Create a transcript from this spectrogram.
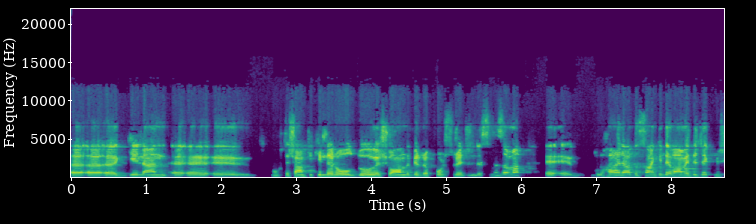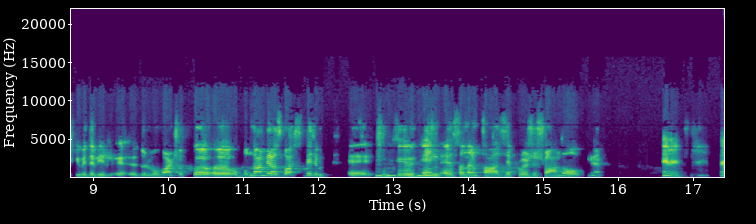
e, e, e gelen e, e, e, muhteşem fikirler oldu ve şu anda bir rapor sürecindesiniz ama e, e, hala da sanki devam edecekmiş gibi de bir e, durumu var. Çok e, e bundan biraz bahsedelim. E, çünkü en e, sanırım taze proje şu anda o değil mi? Evet. Ee,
